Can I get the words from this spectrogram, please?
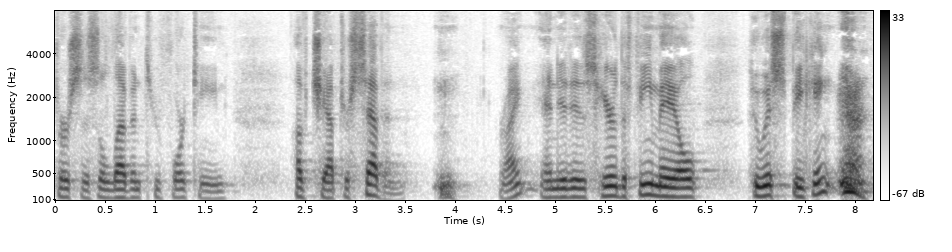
verses 11 through 14 of chapter 7, right? And it is here the female who is speaking.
